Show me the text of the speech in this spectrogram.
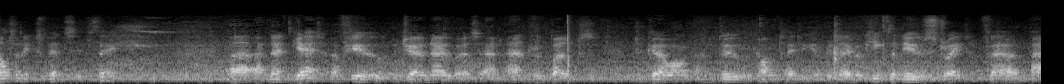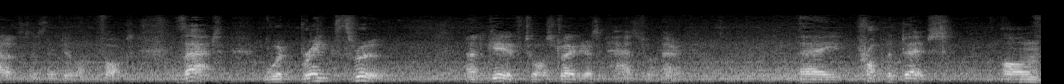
not an expensive thing. Uh, and then get a few Jo Novas and Andrew Bolts to go on and do the commentating every day, but keep the news straight and fair and balanced as they do on Fox. That would break through and give to Australia, as it has to America, a proper dose of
